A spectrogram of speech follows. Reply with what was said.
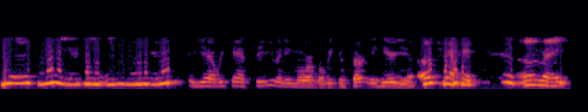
Yes, I'm here. Can everyone hear me? Yeah, we can't see you anymore, but we can certainly hear you. Okay. All right.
